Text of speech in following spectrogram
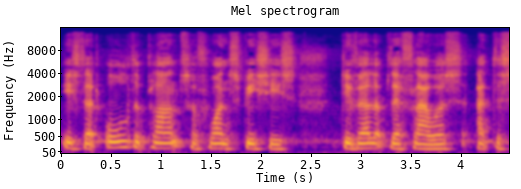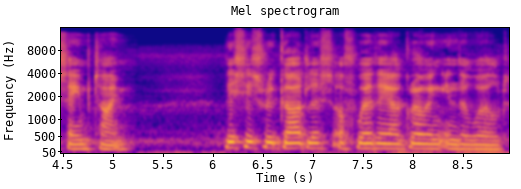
is that all the plants of one species develop their flowers at the same time. This is regardless of where they are growing in the world.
